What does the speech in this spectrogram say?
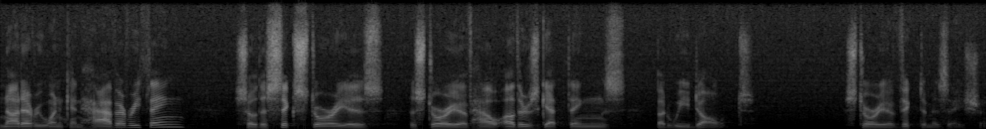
not everyone can have everything. So the sixth story is the story of how others get things but we don't. Story of victimization.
